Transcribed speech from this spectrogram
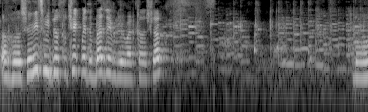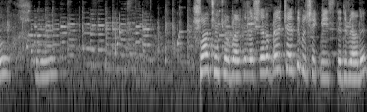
Arkadaşlar hiç videosunu çekmedim ben de biliyorum arkadaşlar. No, şöyle. Şu an çekiyorum arkadaşlar. Ben kendimi çekmeyi istedim yani.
